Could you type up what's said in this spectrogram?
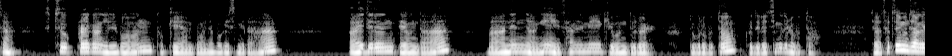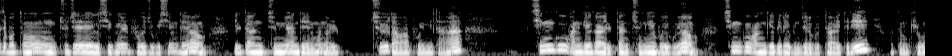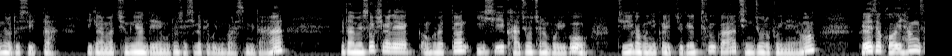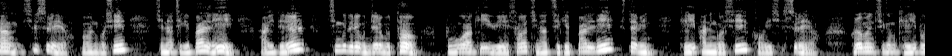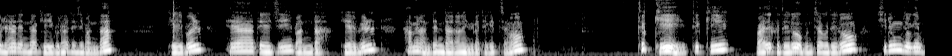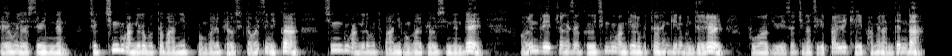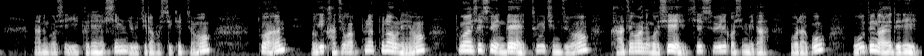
자, 수특 8강 1번 독해 한번 해보겠습니다. 아이들은 배운다. 많은 양의 삶의 교훈들을 누구로부터? 그들의 친구들로부터. 자, 첫째 문장에서 보통 주제의식을 보여주기 쉬운데요. 일단 중요한 내용은 얼추 나와 보입니다. 친구 관계가 일단 중요해 보이고요. 친구 관계들의 문제로부터 아이들이 어떤 교훈을 얻을 수 있다. 이게 아마 중요한 내용으로 제시가 되고 있는 것 같습니다. 그 다음에 수업 시간에 언급했던 이시 가주어처럼 보이고 뒤에 가보니까 이쪽에 to가 진주어로 보이네요. 그래서 거의 항상 실수를 해요. 뭐 하는 것이 지나치게 빨리 아이들을 친구들의 문제로부터 보호하기 위해서 지나치게 빨리 스텝인, 개입하는 것이 거의 실수를 해요. 그러면 지금 개입을 해야 된다, 개입을 해야 되지 만다? 개입을 해야 되지 만다. 개입을 하면 안 된다라는 의미가 되겠죠. 특히, 특히 말 그대로, 문자 그대로 실용적인 배움이 될 수 있는, 즉, 친구 관계로부터 많이 뭔가를 배울 수 있다고 했으니까, 친구 관계로부터 많이 뭔가를 배울 수 있는데, 어른들의 입장에서 그 친구 관계로부터 생기는 문제를 보호하기 위해서 지나치게 빨리 개입하면 안 된다. 라는 것이 이 글의 핵심 요지라 볼 수 있겠죠. 또한, 여기 가주가 또, 나, 또 나오네요. 또한 실수인데, to 진주어, 가정하는 것이 실수일 것입니다. 뭐라고? 모든 아이들이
